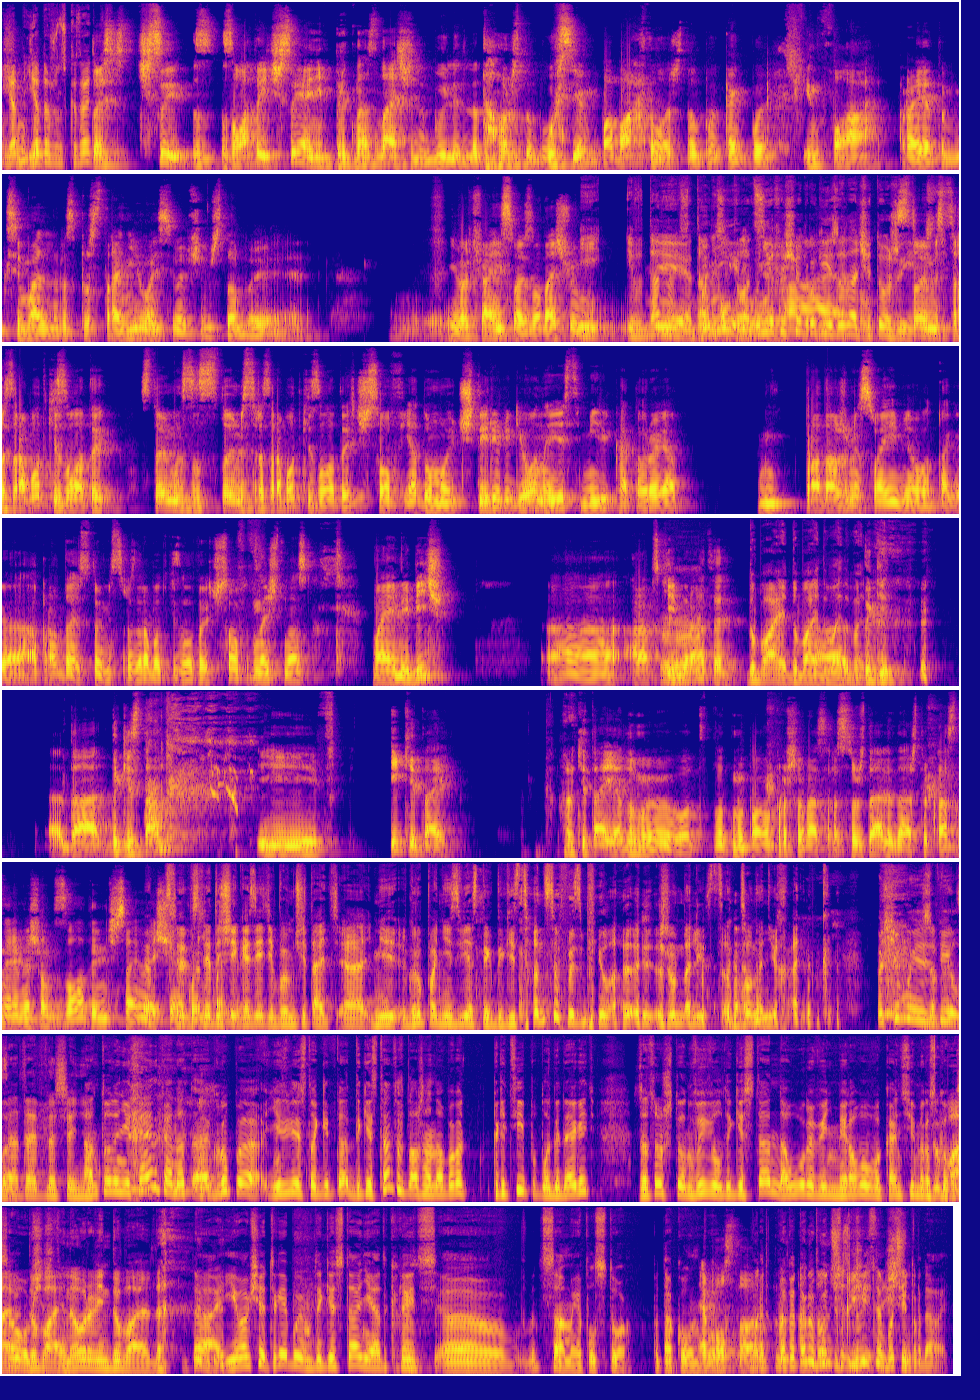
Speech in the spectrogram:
я, я должен сказать... То есть, часы, золотые часы, они предназначены были для того, чтобы у всех бабахнуло, чтобы как бы инфа про это максимально распространилась, в общем, чтобы... И, в общем, они свою задачу... И, и в данной, Нет, в данной они, ситуации... У них еще другие задачи а, тоже стоимость есть. разработки золотых... Стоимость, стоимость разработки золотых часов, я думаю, четыре региона есть в мире, которые продажами своими вот так оправдать стоимость разработки золотых часов. Значит, у нас Майами-Бич, а, Арабские угу. Эмираты. Дубай, Дубай, Дубай, Дубай. Даги... Да, Дагестан и, и Китай. Китай, я думаю, вот, вот мы, по-моему, в прошлый раз рассуждали, да, что красный ремешок с золотыми часами вообще... В следующей газете будем читать. Э, не, группа неизвестных дагестанцев избила журналиста Антона Нехайенко. Почему избила? отношения. Антона Нехайенко, она, э, группа неизвестных дагестанцев должна, наоборот, прийти и поблагодарить за то, что он вывел Дагестан на уровень мирового консюмерского Дубай, сообщества. Дубай, на уровень Дубая, да. Да, и вообще требуем в Дагестане открыть э, вот самый Apple Store по такому Apple поводу, Store. на который будет исключительно часы продавать.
